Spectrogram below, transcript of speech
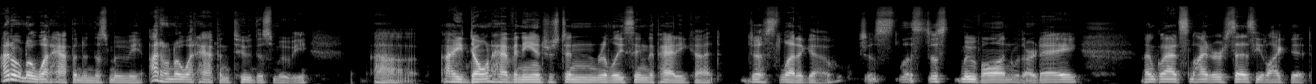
I don't know what happened in this movie. I don't know what happened to this movie. Uh, I don't have any interest in releasing the patty cut. Just let it go. Just let's just move on with our day. I'm glad Snyder says he liked it.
